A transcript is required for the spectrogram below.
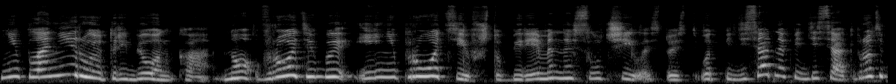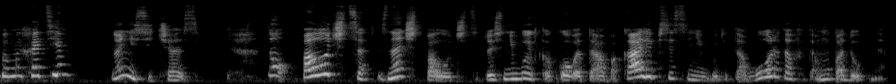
не планируют ребенка, но вроде бы и не против, чтобы беременность случилась. То есть вот 50 на 50, вроде бы мы хотим, но не сейчас. Ну, получится, значит получится. То есть не будет какого-то апокалипсиса, не будет абортов и тому подобное.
